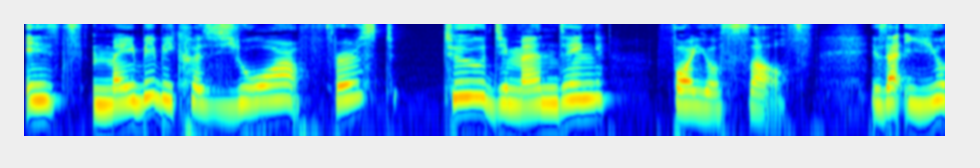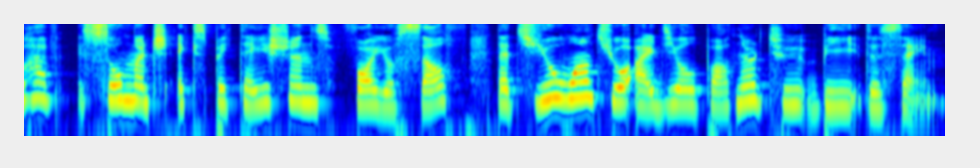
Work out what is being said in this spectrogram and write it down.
it's maybe because you are first too demanding for yourself is that you have so much expectations for yourself that you want your ideal partner to be the same.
